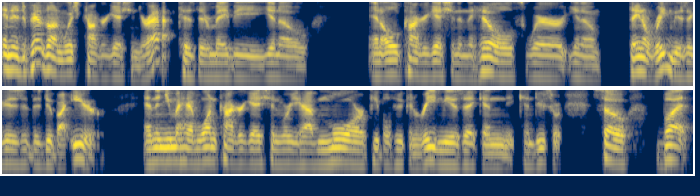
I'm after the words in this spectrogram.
And it depends on which congregation you're at, because there may be, you know, an old congregation in the hills where, you know, they don't read music, they do by ear and then you may have one congregation where you have more people who can read music and can do so so but uh,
